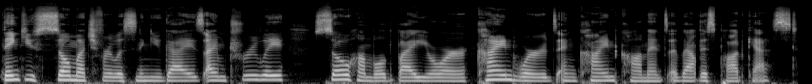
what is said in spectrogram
Thank you so much for listening, you guys. I'm truly so humbled by your kind words and kind comments about this podcast.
